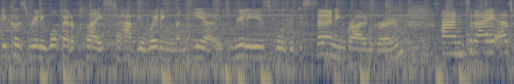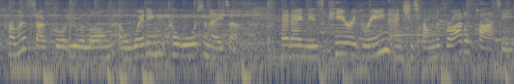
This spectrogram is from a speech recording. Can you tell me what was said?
because really what better place to have your wedding than here? It really is for the discerning bride and groom. And today, as promised, I've brought you along a wedding coordinator. Her name is Kira Green and she's from the bridal party.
